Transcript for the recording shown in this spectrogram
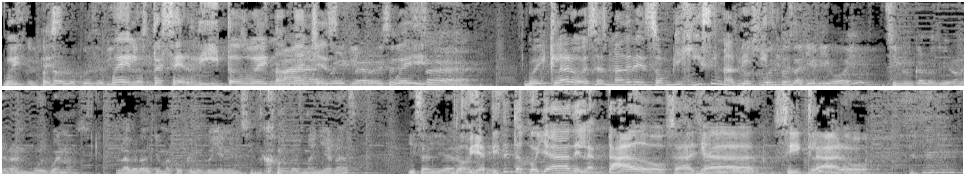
Güey, El Pájaro es- Loco es de Güey, los tres cerditos, güey, no Ah, manches. Güey, claro, esa, Güey, esa- güey, claro, esas madres son viejísimas, Los viejísimas. cuentos de ayer y hoy, si nunca los vieron, eran muy buenos. La verdad, yo me acuerdo que los veía en el 5 en las mañanas y salían. No, y a ti te tocó ya adelantado, o sea, Ya ya... Sí, claro.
